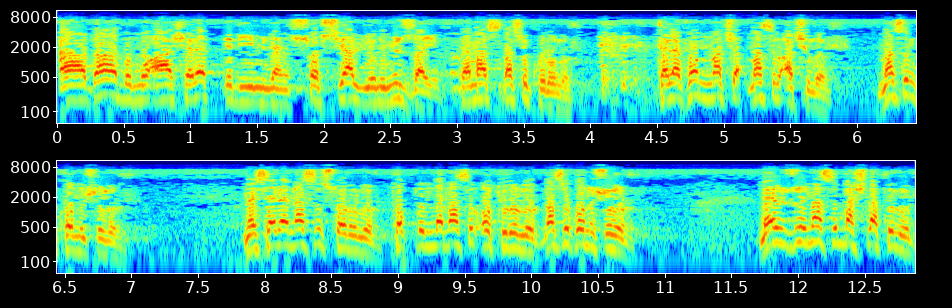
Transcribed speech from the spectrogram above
Adab-ı muaşeret dediğimizden sosyal yönümüz zayıf. Temas nasıl kurulur? Telefon nasıl açılır? Nasıl konuşulur? Mesele nasıl sorulur? Toplumda nasıl oturulur? Nasıl konuşulur? Mevzu nasıl başlatılır?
